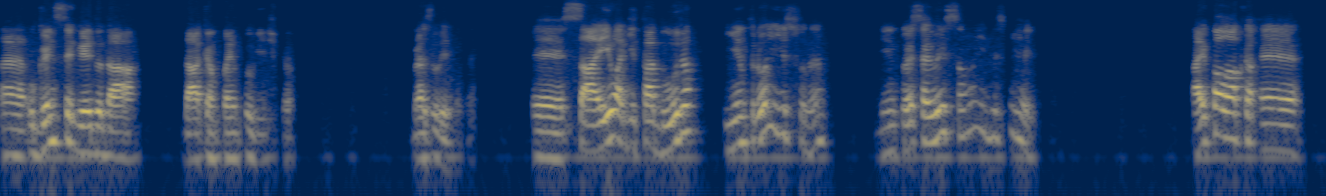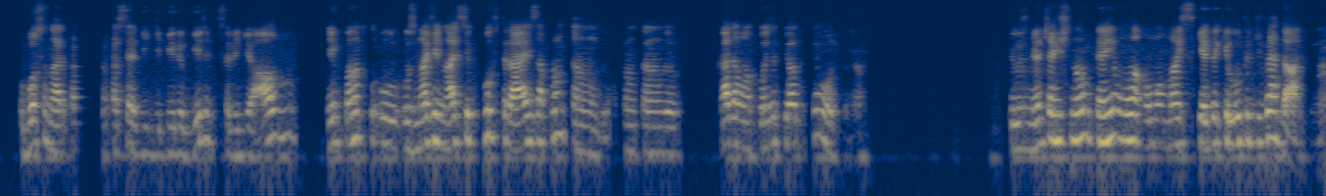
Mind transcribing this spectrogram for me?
é, o grande segredo da, da campanha política brasileira. Né? É, saiu a ditadura e entrou isso, né? E entrou essa eleição aí desse jeito. Aí coloca é, o Bolsonaro para servir de birubiru, servir de alvo, enquanto o, os marginais ficam por trás aprontando, aprontando cada uma coisa pior do que outra. Né? Felizmente a gente não tem uma, uma, uma, esquerda que luta de verdade, né?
